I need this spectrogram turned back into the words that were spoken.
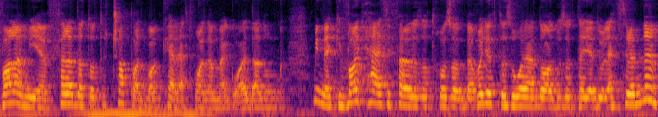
valamilyen feladatot a csapatban kellett volna megoldanunk. Mindenki vagy házi feladatot hozott be, vagy ott az órán dolgozott egyedül. Egyszerűen nem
